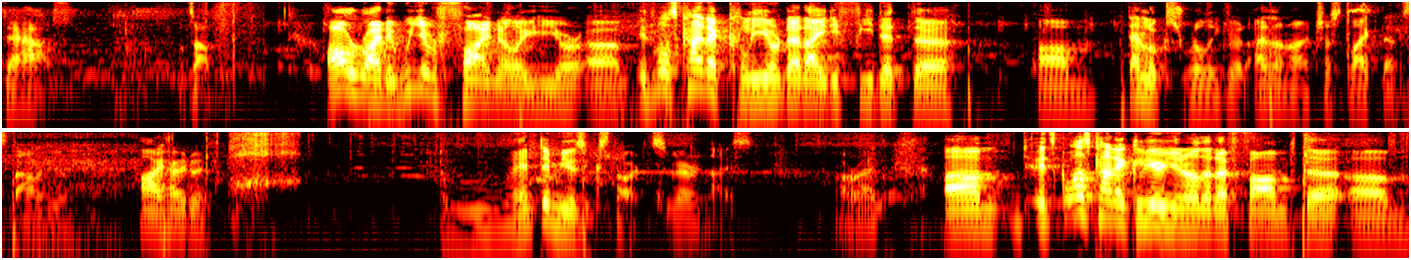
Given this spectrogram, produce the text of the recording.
the house. What's up? Alrighty, we are finally here. Um, it was kind of clear that I defeated the... Um, that looks really good. I don't know, I just like that style here. Hi, how you doing? Ooh, and the music starts. Very nice. Alright. Um, it was kind of clear, you know, that I farmed the... Um,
